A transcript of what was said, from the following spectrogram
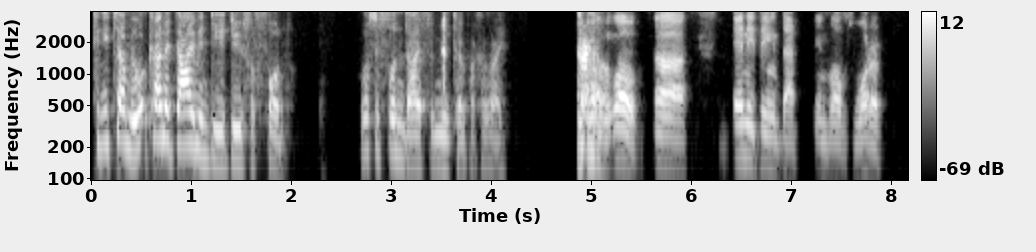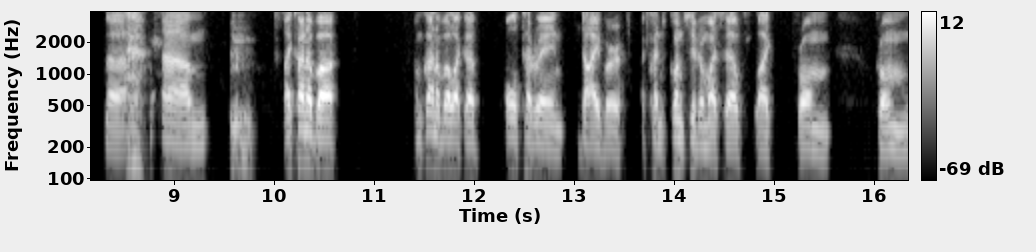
can you tell me what kind of diving do you do for fun? What's a fun dive for Mikko? well, uh, anything that involves water uh, um, I kind of a, I'm kind of a, like a all-terrain diver. I can consider myself like from from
